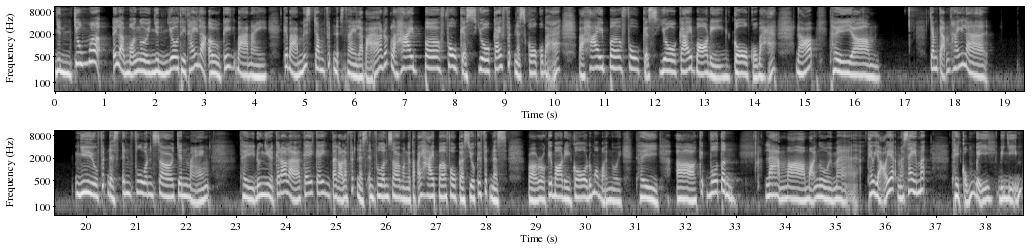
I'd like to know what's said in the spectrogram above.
nhìn chung á ý là mọi người nhìn vô thì thấy là ừ cái bà này cái bà Miss Trump Fitness này là bà rất là hyper focus vô cái fitness goal của bà và hyper focus vô cái body goal của bà. Đó thì uh, Chăm cảm thấy là nhiều fitness influencer trên mạng. Thì đương nhiên là cái đó là cái cái người ta gọi là fitness influencer mà người ta phải hyper focus vô cái fitness. Rồi rồi cái body goal đúng không mọi người? Thì uh, cái vô tình làm uh, mọi người mà theo dõi á, mà xem á thì cũng bị bị nhiễm.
